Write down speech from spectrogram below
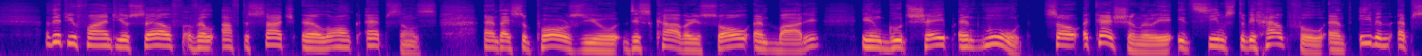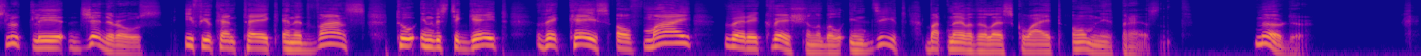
that you find yourself well after such a long absence, and I suppose you discover your soul and body in good shape and mood. So occasionally it seems to be helpful and even absolutely generous if you can take an advance to investigate the case of my very questionable indeed, but nevertheless quite omnipresent murder.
